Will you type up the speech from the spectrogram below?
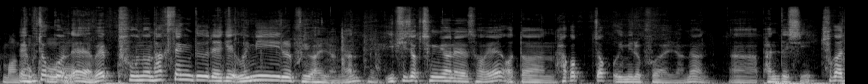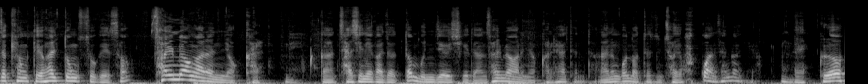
한번 네, 무조건 예, 웹툰은 학생들에게 의미를 부여하려면 네. 입시적 측면에서의 어떤 학업적 의미를 부여하려면 아, 반드시 추가적 형태의 활동 속에서 설명하는 역할, 네. 그러니까 자신이 가졌던 문제 의식에 대한 설명하는 역할을 해야 된다라는 건 어쨌든 저희 확고한 생각이에요. 네, 그러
